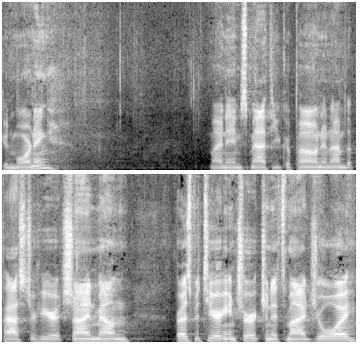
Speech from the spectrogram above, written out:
Good morning. My name's Matthew Capone, and I'm the pastor here at Cheyenne Mountain Presbyterian Church, and it's my joy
